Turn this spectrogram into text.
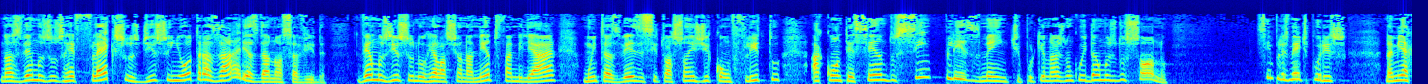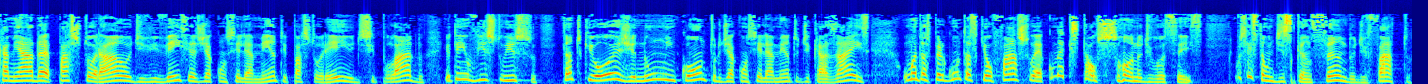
nós vemos os reflexos disso em outras áreas da nossa vida? Vemos isso no relacionamento familiar, muitas vezes situações de conflito acontecendo simplesmente porque nós não cuidamos do sono. Simplesmente por isso. Na minha caminhada pastoral, de vivências de aconselhamento e pastoreio, discipulado, eu tenho visto isso. Tanto que hoje, num encontro de aconselhamento de casais, uma das perguntas que eu faço é: como é que está o sono de vocês? Vocês estão descansando de fato?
